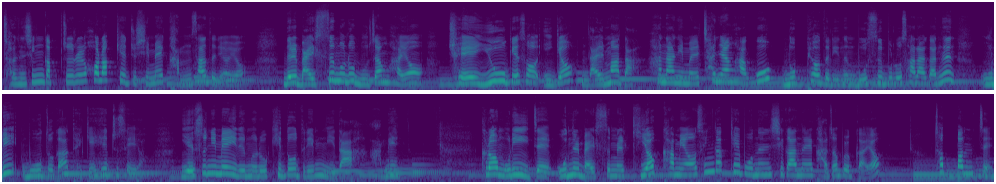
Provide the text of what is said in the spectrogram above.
전신갑주를 허락해 주심에 감사드려요. 늘 말씀으로 무장하여 죄의 유혹에서 이겨 날마다 하나님을 찬양하고 높여드리는 모습으로 살아가는 우리 모두가 되게 해주세요. 예수님의 이름으로 기도드립니다. 아멘. 그럼 우리 이제 오늘 말씀을 기억하며 생각해 보는 시간을 가져볼까요? 첫 번째,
